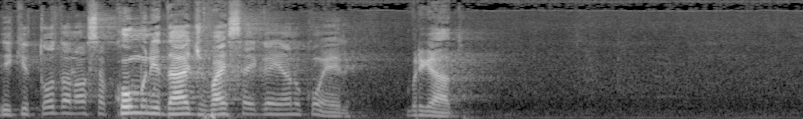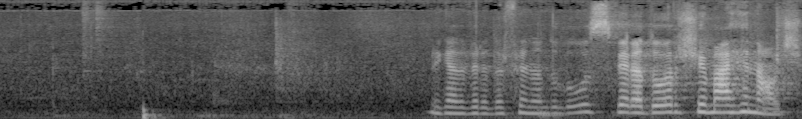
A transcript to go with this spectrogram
e que toda a nossa comunidade vai sair ganhando com ele. Obrigado. Obrigada, vereador Fernando Luz. Vereador Gilmar Rinaldi.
